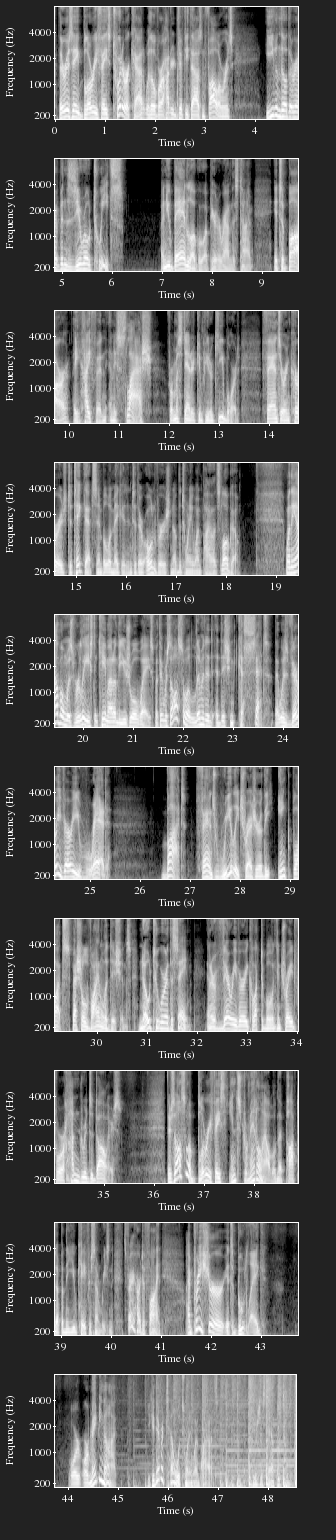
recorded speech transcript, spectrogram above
There is a Blurryface Twitter account with over 150,000 followers, even though there have been zero tweets. A new band logo appeared around this time. It's a bar, a hyphen, and a slash from a standard computer keyboard. Fans are encouraged to take that symbol and make it into their own version of the 21 Pilots logo. When the album was released, it came out in the usual ways, but there was also a limited edition cassette that was very, very red. But fans really treasure the Inkblot special vinyl editions. No two are the same and are very, very collectible and can trade for hundreds of dollars. There's also a Blurry Face instrumental album that popped up in the UK for some reason. It's very hard to find. I'm pretty sure it's a bootleg, or, or maybe not. You can never tell with 21 Pilots. Here's a sample.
